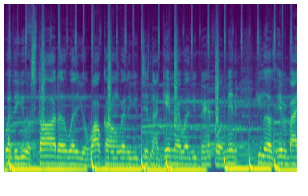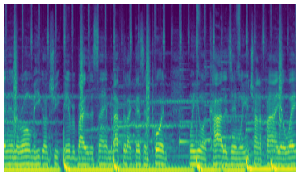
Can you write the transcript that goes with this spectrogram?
whether you a starter, whether you a walk on, whether you just not getting there, whether you been here for a minute, he loves everybody in the room and he gonna treat everybody the same. And I feel like that's important when you in college and when you trying to find your way.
